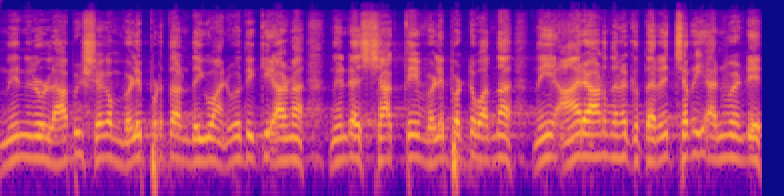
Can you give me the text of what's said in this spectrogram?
നിന്നിലുള്ള അഭിഷേകം വെളിപ്പെടുത്താൻ ദൈവം അനുവദിക്കുകയാണ്. നിന്റെ ശക്തി വെളിപ്പെട്ട് വന്ന് നീ ആരാണെന്ന് നിനക്ക് തിരിച്ചറിയാൻ വേണ്ടി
